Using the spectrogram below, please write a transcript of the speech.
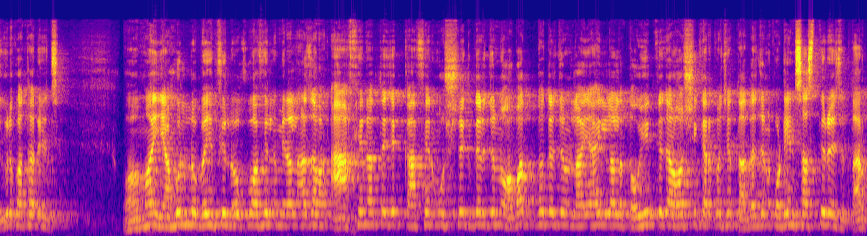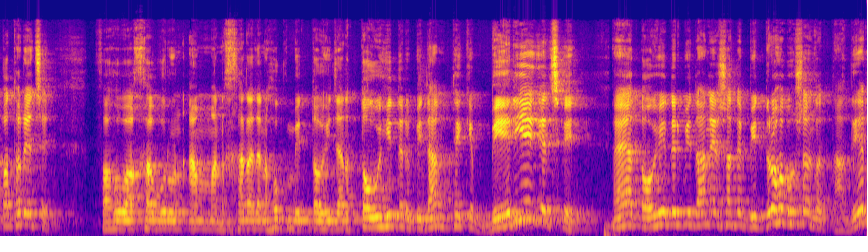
এগুলো কথা রয়েছে। ওমা ইয়াহুল্লু বেহফিল ওকওয়াফিল মিনাল আজাব আখিরাতে যে কাফের মুশরিকদের জন্য, অবাধ্যদের জন্য, লা ইলাহা তৌহিদকে যারা অস্বীকার করেছে, তাদের জন্য কঠিন শাস্তি রয়েছে। তার কথা রয়েছে, ফাহুয়া খাবরুন আম্মান খারাজান হুকমিত তৌহিদ, যারা তৌহিদের বিধান থেকে বেরিয়ে গেছে হ্যাঁ তৌহিদের বিধানের সাথে বিদ্রোহ ঘোষণা তাদের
